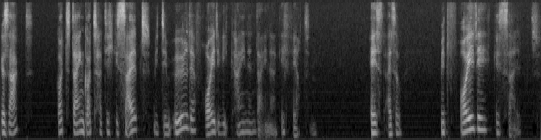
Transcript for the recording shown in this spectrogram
gesagt, Gott, dein Gott hat dich gesalbt mit dem Öl der Freude wie keinen deiner Gefährten. Er ist also mit Freude gesalbt.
